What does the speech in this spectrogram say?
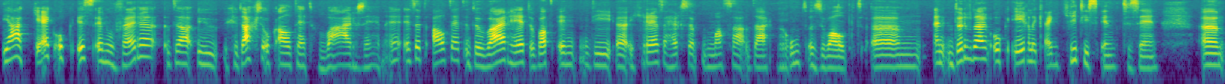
ja, kijk ook eens in hoeverre dat uw gedachten ook altijd waar zijn. Hè. Is het altijd de waarheid wat in die uh, grijze hersenmassa daar rondzwalpt? Um, en durf daar ook eerlijk en kritisch in te zijn. Um,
